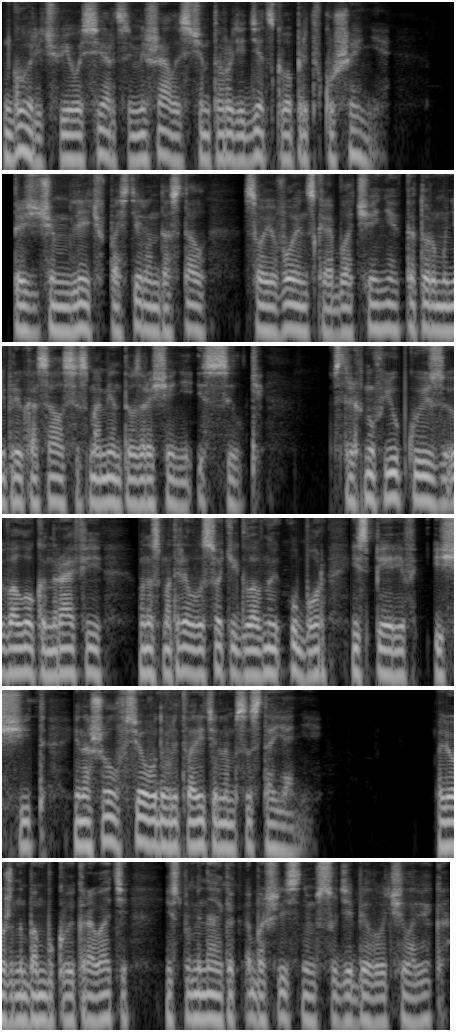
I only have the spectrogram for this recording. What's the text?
Горечь в его сердце мешалась с чем-то вроде детского предвкушения. Прежде чем лечь в постель, он достал свое воинское облачение, к которому не прикасался с момента возвращения из ссылки. Встряхнув юбку из волокон рафии, он осмотрел высокий головной убор из перьев и щит и нашел все в удовлетворительном состоянии. Лежа на бамбуковой кровати и вспоминая, как обошлись с ним в суде белого человека,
